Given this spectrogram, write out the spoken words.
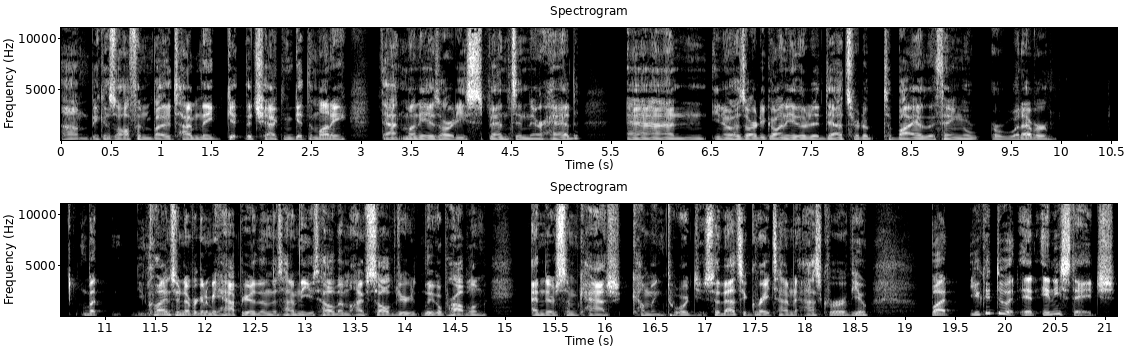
Um, because often by the time they get the check and get the money, that money is already spent in their head and, you know, has already gone either to debts or to, to buy other thing or, or whatever. But clients are never going to be happier than the time that you tell them, I've solved your legal problem and there's some cash coming towards you. So that's a great time to ask for a review. But you could do it at any stage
